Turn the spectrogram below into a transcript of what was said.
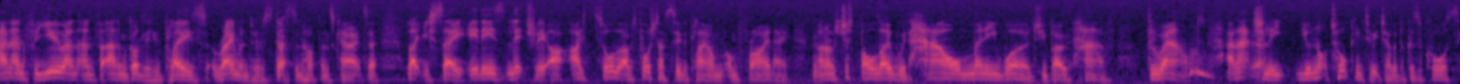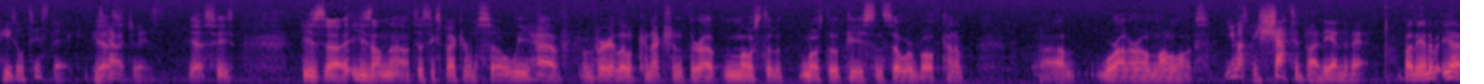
And, and for you and, and for Adam Godley, who plays Raymond, who's Yeah. Dustin Hoffman's character, like you say, it is literally. I, I saw. I was fortunate enough to see the play on, on Friday, and Mm. I was just bowled over with how many words you both have throughout. And actually, you're not talking to each other because, of course, he's autistic. His Yes. character is. Yes, he's he's uh, he's on the autistic spectrum, so we have very little connection throughout most of the most of the piece, and so we're both kind of um, we're on our own monologues. You must be shattered by the end of it. By the end of it, yeah,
